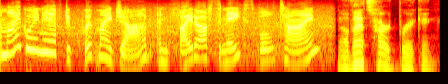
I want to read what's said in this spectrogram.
Am I going to have to quit my job and fight off snakes full time? Now that's heartbreaking.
